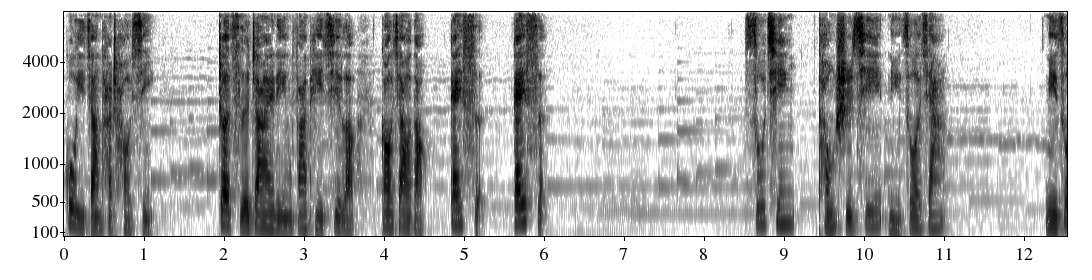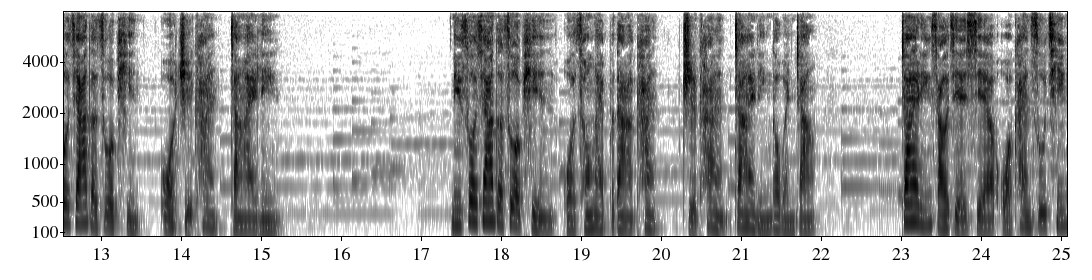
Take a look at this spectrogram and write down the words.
故意将她吵醒。这次张爱玲发脾气了，高叫道：“该死，该死！”苏青，同时期女作家。女作家的作品，我只看张爱玲。女作家的作品，我从来不大看，只看张爱玲的文章。张爱玲小姐写《我看苏青》，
